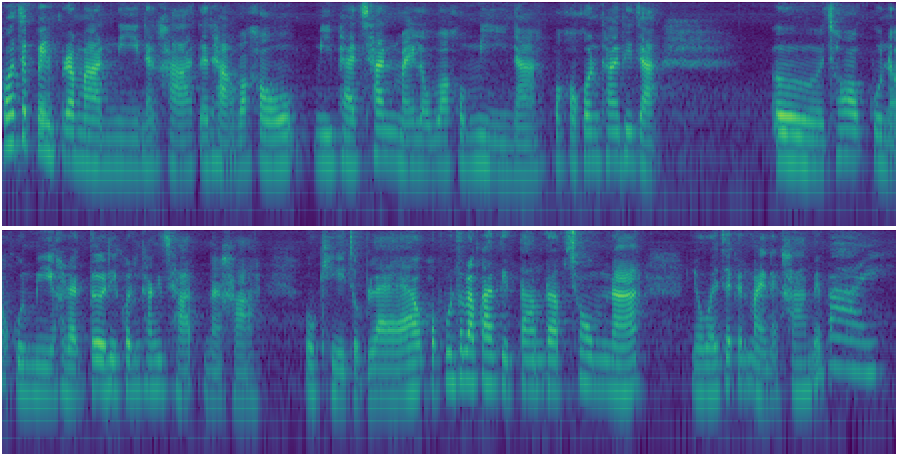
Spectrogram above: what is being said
ก็จะเป็นประมาณนี้นะคะ แต่ถามว่าเขามีแพชชั่นไหมเราว่าเขามีนะ เพราะเขาค่อนข้างที่จะ เออ ชอบคุณอะ คุณมีคาแรคเตอร์ที่ค่อนข้างชัดนะคะ โอเค จบแล้ว ขอบคุณสำหรับการติดตามรับชมนะ เดี๋ยวไว้เจอกันใหม่นะคะ บ๊ายบาย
